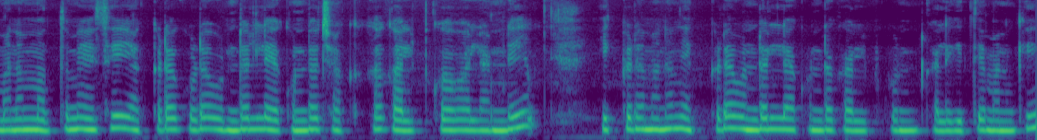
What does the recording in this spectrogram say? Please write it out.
మనం మొత్తం వేసి ఎక్కడ కూడా ఉండలు లేకుండా చక్కగా కలుపుకోవాలండి. ఇక్కడ మనం ఎక్కడ ఉండలు లేకుండా కలుపుకు కలిగితే మనకి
